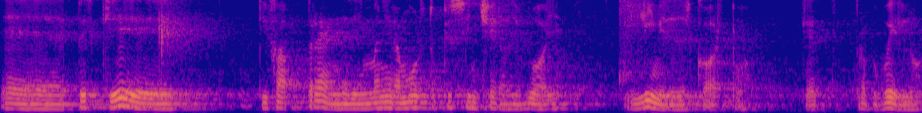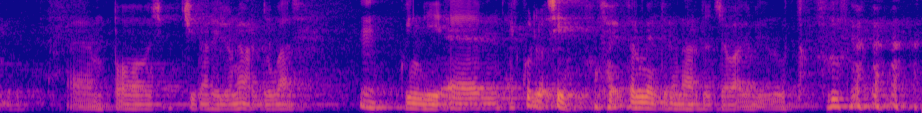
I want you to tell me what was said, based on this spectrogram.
Eh, perché ti fa prendere in maniera molto più sincera, se vuoi, il limite del corpo, che è proprio quello, è un po' citare Leonardo quasi. Mm. Quindi è, è, quello, sì, fondamentalmente Leonardo già aveva capito tutto.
